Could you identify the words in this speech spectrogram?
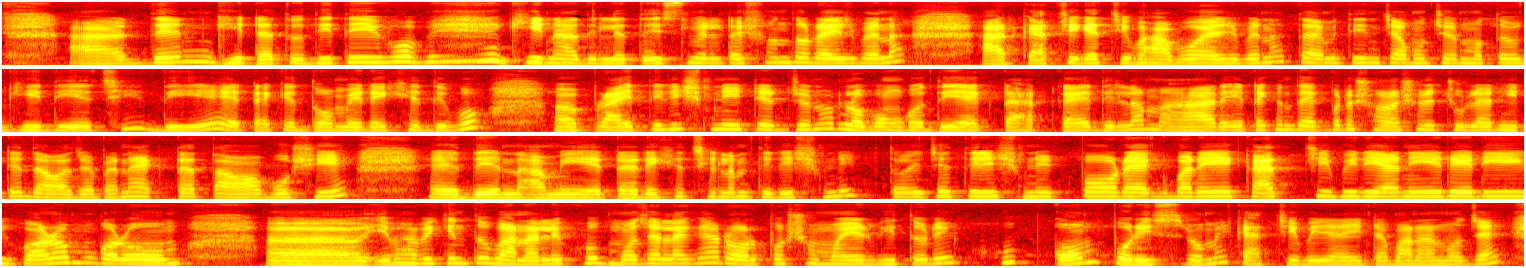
আর দেন ঘিটা তো দিতেই হবে, ঘি না দিলে তো স্মেলটা সুন্দর আসবে না, আর কাচি কাচি ভাবও আসবে না। তো আমি তিন চামচের মতো ঘি দিয়েছি, দিয়ে এটাকে দমে রেখে দিব প্রায় তিরিশ মিনিটের জন্য। লবঙ্গ দিয়ে একটা আটকায় দিলাম, আর এটা কিন্তু একবারে সরাসরি চুলার হিটে দেওয়া যাবে না, একটা তাওয়া বসিয়ে দেন আমি এটা রেখেছিলাম তিরিশ মিনিট। তো এই যে তিরিশ মিনিট পর একবারে কাচ্চি বিরিয়ানি রেডি গরম গরম এভাবে কিন্তু বানালে খুব মজা লাগে। আর অল্প সময়ের ভিতরে খুব কম পরিশ্রমে কাচ্চি বিরিয়ানিটা বানানো যায়।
